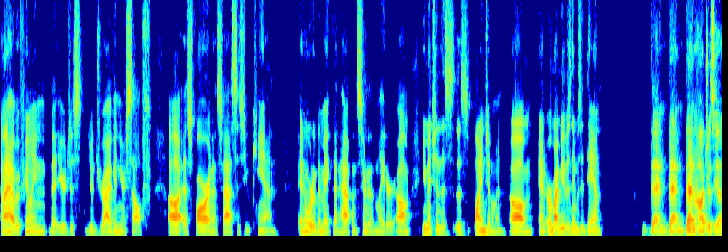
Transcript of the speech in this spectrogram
And I have a feeling that you're just you're driving yourself uh, as far and as fast as you can in order to make that happen sooner than later. Um, you mentioned this this blind gentleman, um, and remind me of his name. Was it Dan? Dan Dan Dan Hodges. Yeah.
